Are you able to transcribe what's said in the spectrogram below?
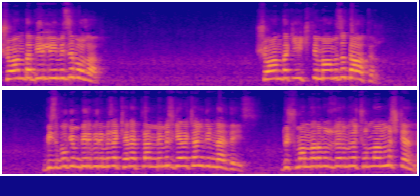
Şu anda birliğimizi bozar. Şu andaki içtimamızı dağıtır. Biz bugün birbirimize kenetlenmemiz gereken günlerdeyiz. Düşmanlarımız üzerimize çullanmışken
